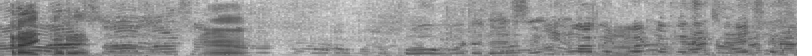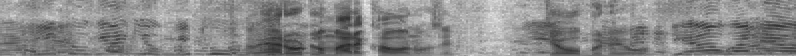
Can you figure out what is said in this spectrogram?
ટ્રાય કરે. હા. હવે રોટલો મારે ખાવાનો છે. જેવો બને એવો. જેવો બને એવો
